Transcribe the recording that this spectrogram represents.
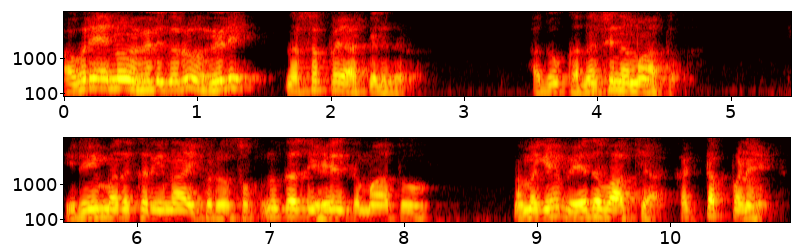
ಅವರೇನೋ ಹೇಳಿದರು? ಹೇಳಿ, ನರಸಪ್ಪಯ್ಯ ಕೇಳಿದರು. ಅದು ಕನಸಿನ ಮಾತು. ಹಿರಿಯ ಮದಕರಿ ನಾಯಕರು ಸ್ವಪ್ನದಲ್ಲಿ ಹೇಳಿದ ಮಾತು ನಮಗೆ ವೇದವಾಕ್ಯ, ಕಟ್ಟಪ್ಪಣೆ,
